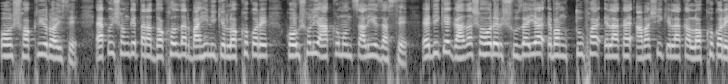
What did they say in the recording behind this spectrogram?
ও সক্রিয় রয়েছে। একই সঙ্গে তারা দখলদার বাহিনীকে লক্ষ্য করে কৌশলী আক্রমণ চালিয়ে যাচ্ছে। এদিকে গাজা শহরের সুজাইয়া এবং তুফা এলাকায় আবাসিক এলাকা লক্ষ্য করে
